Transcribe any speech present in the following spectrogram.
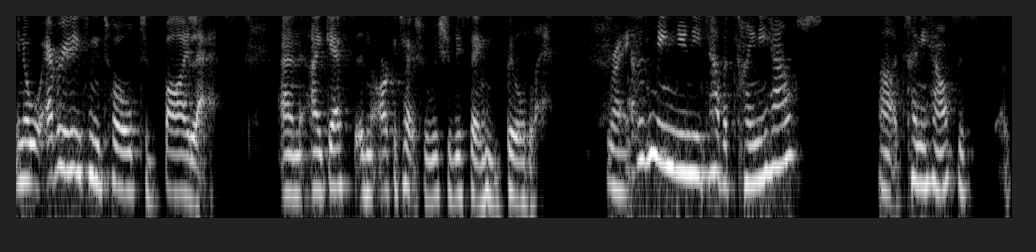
You know, everybody's been told to buy less. And I guess in architecture, we should be saying build less. Right. That doesn't mean you need to have a tiny house. Uh, a tiny house is a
